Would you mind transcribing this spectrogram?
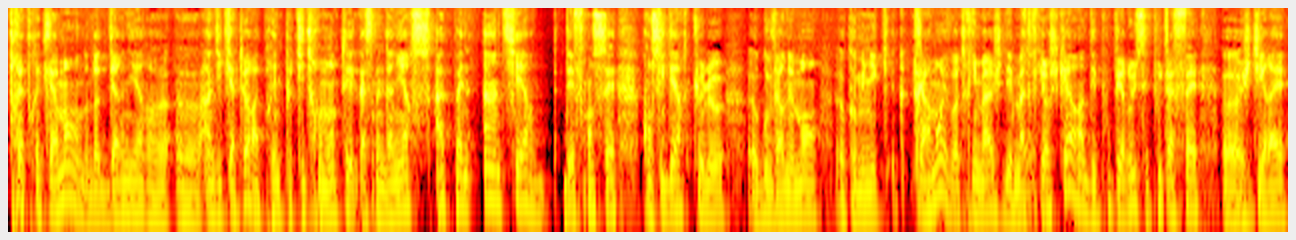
Très très clairement, dans notre dernier euh, indicateur, après une petite remontée la semaine dernière, à peine un tiers des Français considèrent que le euh, gouvernement euh, communique clairement. Et votre image des matrioshkas, hein, des poupées russes, est tout à fait, euh, je dirais,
